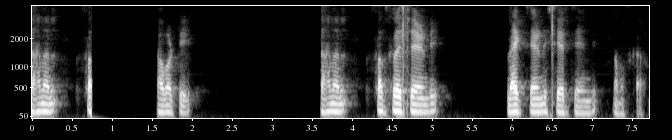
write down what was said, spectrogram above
ఛానల్ సబ్ కాబట్టి ఛానల్ సబ్స్క్రైబ్ చేయండి లైక్ చేయండి షేర్ చేయండి. నమస్కారం.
